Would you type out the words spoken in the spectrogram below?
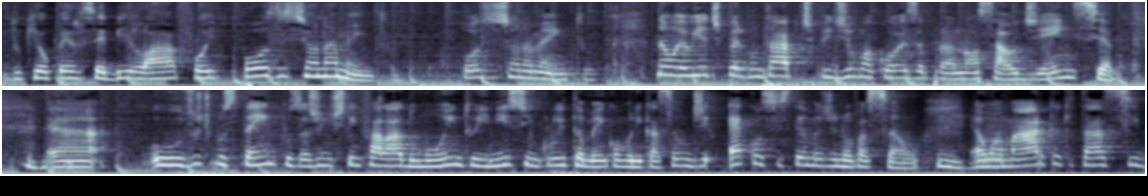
do que eu percebi lá foi posicionamento. Posicionamento. Não, eu ia te perguntar, te pedir uma coisa para nossa audiência. é, os últimos tempos a gente tem falado muito, e nisso inclui também comunicação, de ecossistema de inovação. Uhum. É uma marca que está se.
